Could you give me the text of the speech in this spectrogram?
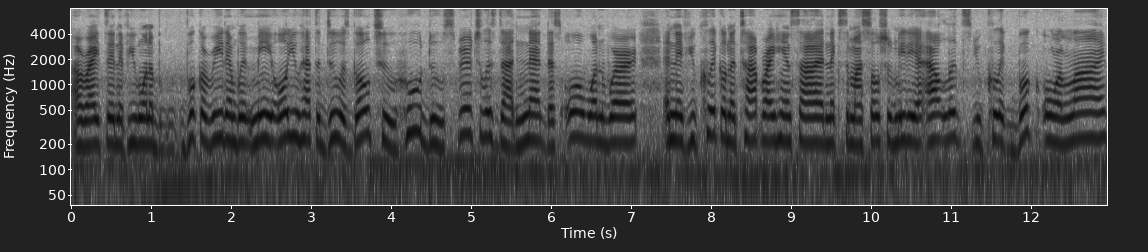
All right, then, if you want to book a reading with me, all you have to do is go to hoodoospiritualist.net. That's all one word. And if you click on the top right hand side next to my social media outlets, you click book online,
